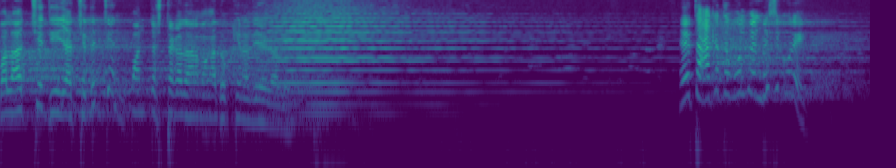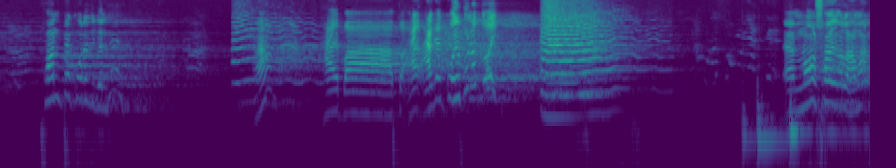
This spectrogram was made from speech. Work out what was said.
বলা হচ্ছে, দিয়ে যাচ্ছে, দেখছেন? পঞ্চাশ টাকা ধান ভাঙা দক্ষিণা দিয়ে গেল। তো আগে তো বলবেন বেশি করে। ফোন পে করে দিবেন হ্যাঁ? হ্যাঁ? হাই বাপ আগে কইব না তুই? নশ হয়ে গেল আমার।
